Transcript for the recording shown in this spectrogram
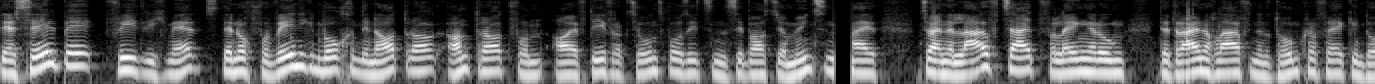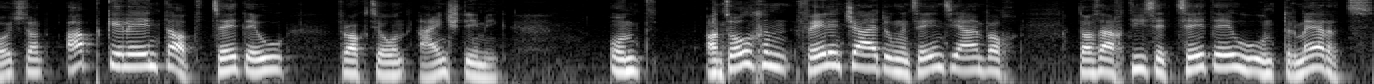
derselbe Friedrich Merz, der noch vor wenigen Wochen den Antrag, Antrag von AfD-Fraktionsvorsitzenden Sebastian Münzenmeier zu einer Laufzeitverlängerung der drei noch laufenden Atomkraftwerke in Deutschland abgelehnt hat. CDU-Fraktion einstimmig. Und an solchen Fehlentscheidungen sehen Sie einfach, dass auch diese CDU unter Merz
